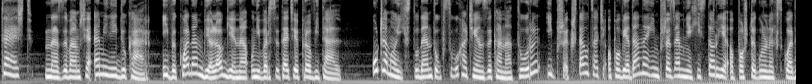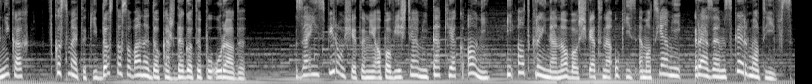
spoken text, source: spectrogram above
Cześć, nazywam się Emily Ducar i wykładam biologię na Uniwersytecie Provital. Uczę moich studentów słuchać języka natury i przekształcać opowiadane im przeze mnie historie o poszczególnych składnikach w kosmetyki dostosowane do każdego typu urody. Zainspiruj się tymi opowieściami tak jak oni i odkryj na nowo świat nauki z emocjami razem z Kermotives.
